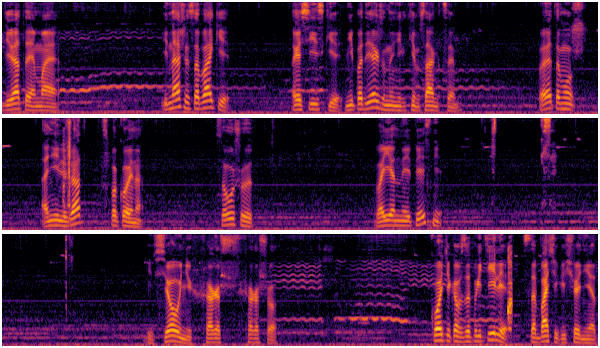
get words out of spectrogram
9 мая. И наши собаки российские не подвержены никаким санкциям. Поэтому они лежат спокойно, слушают военные песни. И все у них хорош, хорошо. Котиков запретили, собачек еще нет.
